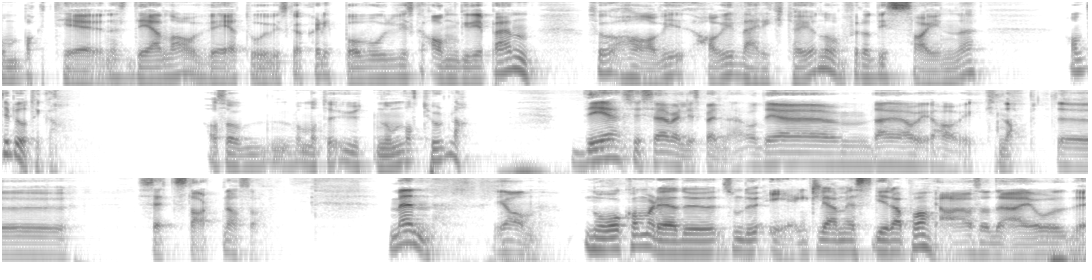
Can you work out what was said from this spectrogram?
om bakterienes DNA, og vet hvor vi skal klippe og hvor vi skal angripe hen, så har vi, har vi verktøyet nå for å designe antibiotika. Altså på en måte utenom naturen, da. Det syns jeg er veldig spennende. Og det, der har vi, har vi knapt uh, sett starten, altså. Men Jan Nå kommer det du, som du egentlig er mest gira på. Ja, altså det er jo Det,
